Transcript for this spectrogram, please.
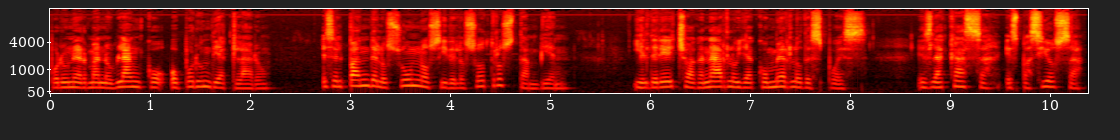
por un hermano blanco o por un día claro. Es el pan de los unos y de los otros también. Y el derecho a ganarlo y a comerlo después. Es la casa espaciosa,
